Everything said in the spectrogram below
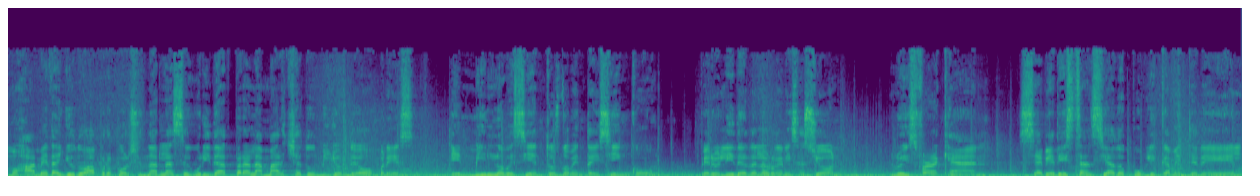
Mohammed ayudó a proporcionar la seguridad para la marcha de un millón de hombres en 1995, pero el líder de la organización, Luis Farrakhan, se había distanciado públicamente de él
